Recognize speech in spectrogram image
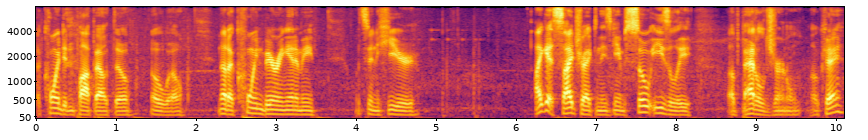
A coin didn't pop out, though. Oh, well. Not a coin-bearing enemy. What's in here? I get sidetracked in these games so easily. A battle journal, okay?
